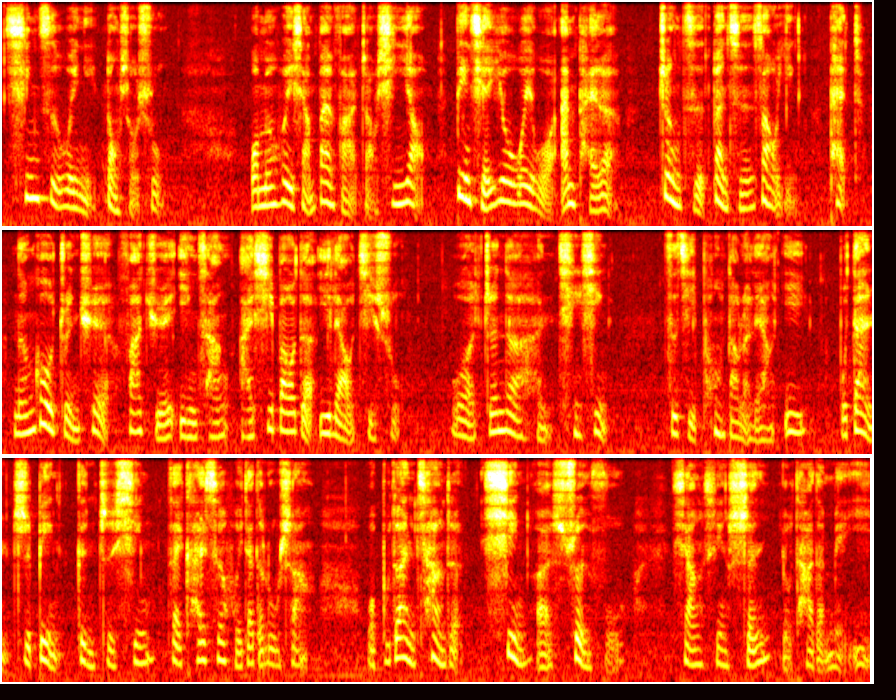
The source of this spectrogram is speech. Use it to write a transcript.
亲自为你动手术。我们会想办法找新药，并且又为我安排了正子断层造影 （PET），能够准确发掘隐藏癌细胞的医疗技术。我真的很庆幸自己碰到了良医。不但治病，更治心。在开车回家的路上，我不断唱着“信而顺服，相信神有他的美意”。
